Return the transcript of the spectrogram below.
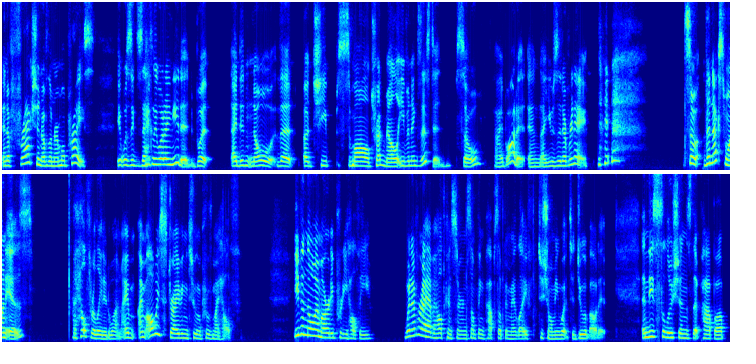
and a fraction of the normal price. It was exactly what I needed, but I didn't know that a cheap, small treadmill even existed. So I bought it and I use it every day. so the next one is a health related one. I'm, I'm always striving to improve my health even though I'm already pretty healthy, whenever I have a health concern, something pops up in my life to show me what to do about it. And these solutions that pop up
